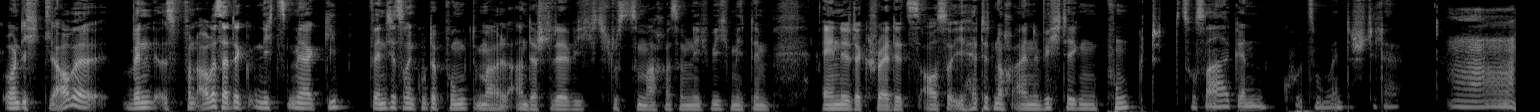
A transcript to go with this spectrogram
Und ich glaube, wenn es von eurer Seite nichts mehr gibt, wenn ich jetzt noch ein guter Punkt mal an der Stelle, wie ich Schluss zu machen, also nicht wie ich mit dem Ende der Credits, außer ihr hättet noch einen wichtigen Punkt zu sagen. Kurzer Moment der Stille. Ah,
